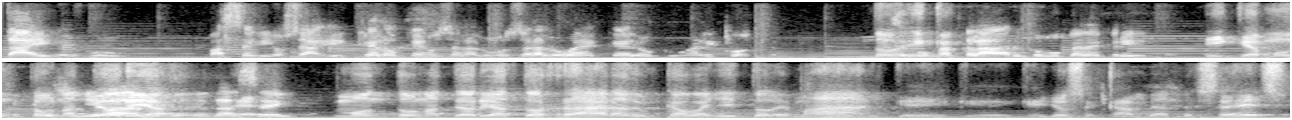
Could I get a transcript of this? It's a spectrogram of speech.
Tiger, who? Va a seguir. O sea, ¿y qué es lo que es José la luz? José la luz es que lo que un helicóptero. No, que se y, ponga que, claro como quede escrito. y que montó una teoría. eh, montó una teoría todo rara de un caballito de mar, que, que, que ellos se cambian de sexo.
